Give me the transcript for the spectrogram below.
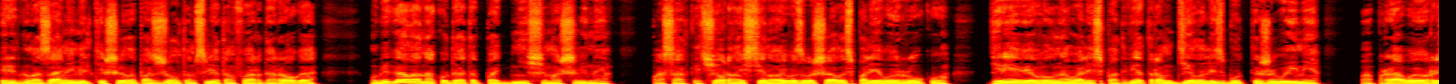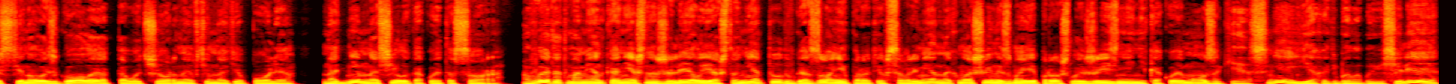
Перед глазами мельтешила под желтым светом фар дорога. Убегала она куда-то под днище машины. Посадка черной стеной возвышалась по левую руку. Деревья волновались под ветром, делались будто живыми. По правую растянулось голое, оттого черное в темноте поле. Над ним носило какой-то ссор. В этот момент, конечно, жалел я, что нет тут в газоне против современных машин из моей прошлой жизни никакой музыки. С ней ехать было бы веселее,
